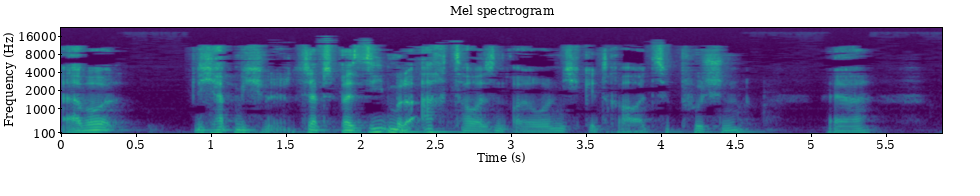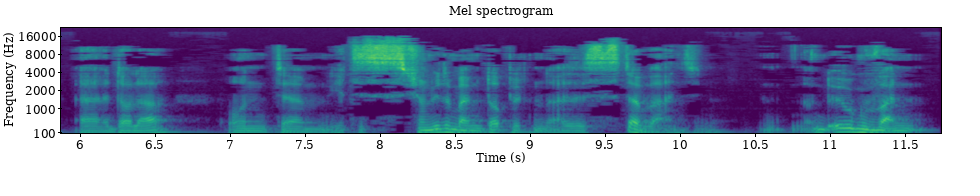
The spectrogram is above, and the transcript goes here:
Aber ich habe mich selbst bei sieben oder 8.000 Euro nicht getraut zu pushen. Ja, äh, Dollar. Und ähm, jetzt ist es schon wieder beim Doppelten. Also es ist der Wahnsinn. Und irgendwann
